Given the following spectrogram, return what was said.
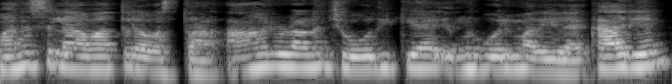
മനസ്സിലാവാത്തൊരവസ്ഥ? ആരോടാണ് ചോദിക്കുക എന്ന് പോലും അറിയില്ല. കാര്യം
